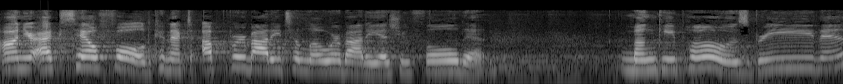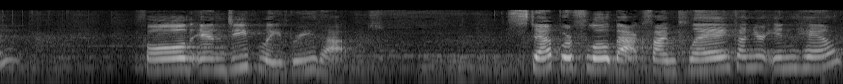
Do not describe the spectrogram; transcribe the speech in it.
On your exhale, fold. Connect upper body to lower body as you fold in. Monkey pose. Breathe in. Fold in deeply. Breathe out. Step or float back. Find plank on your inhale.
